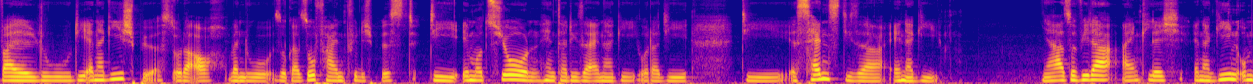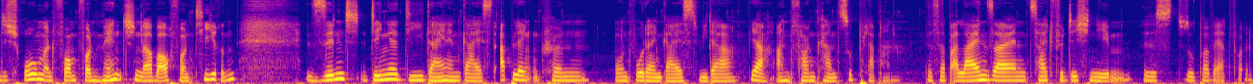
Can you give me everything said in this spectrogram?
weil du die Energie spürst oder auch wenn du sogar so feinfühlig bist, die Emotion hinter dieser Energie oder die, die Essenz dieser Energie. Ja, also wieder eigentlich Energien um dich rum in Form von Menschen, aber auch von Tieren, sind Dinge, die deinen Geist ablenken können und wo dein Geist wieder ja, anfangen kann zu plappern. Deshalb allein sein, Zeit für dich nehmen, ist super wertvoll.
